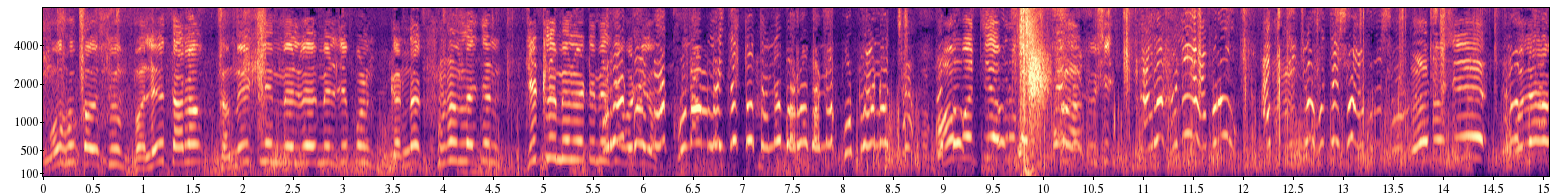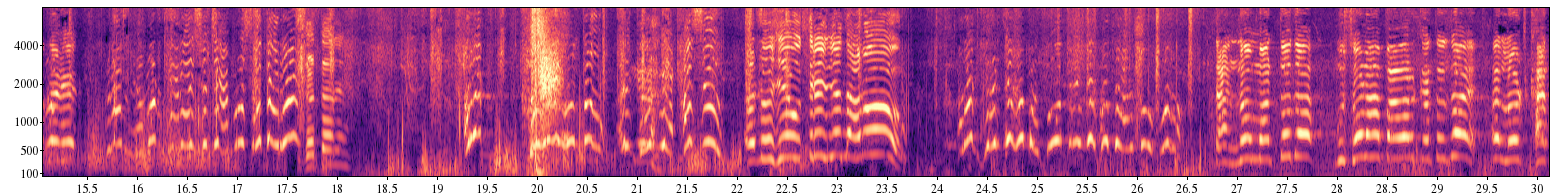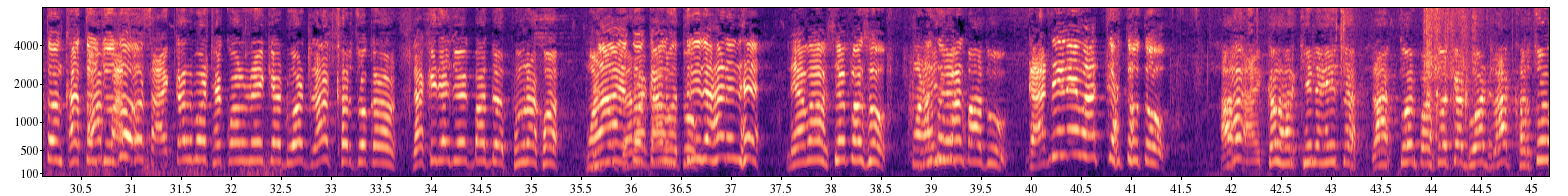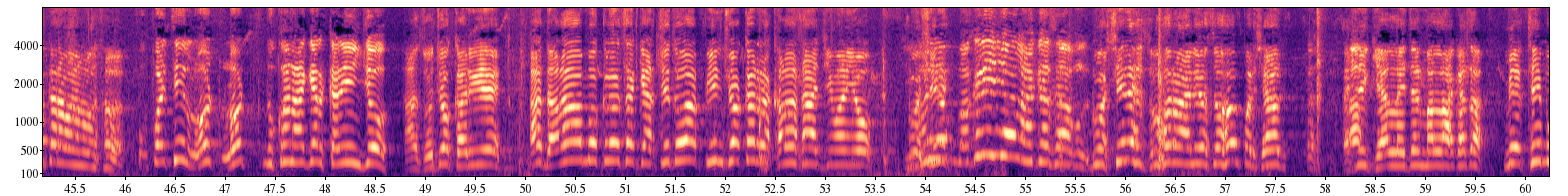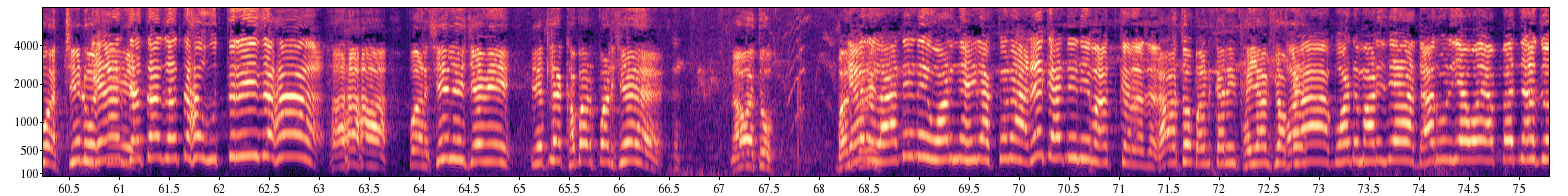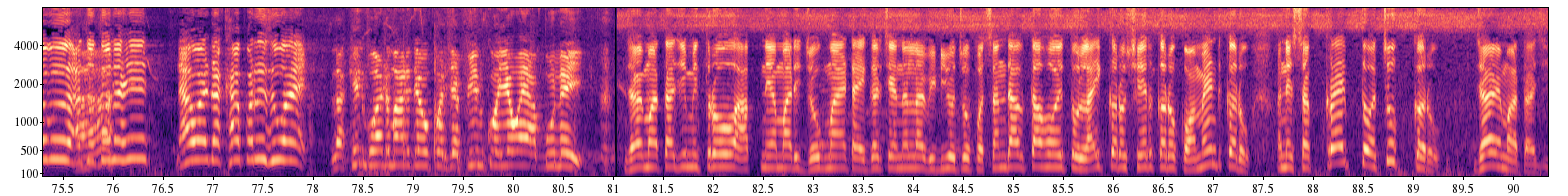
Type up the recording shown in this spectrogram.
હું શું કહું છું ભલે તારા ગમે એટલે મેળવે મેળજે પણ ઘરના ખૂણામ લઈ જન જેટલે મેળવે તે મેળજે વટ્યો ખૂણામ લઈ જતો તને બરોબર નો કૂટવાનો છે. ઓ બચ્ચી આપણો ડોશી તારા હની આપણો. આપણી જો હોતે અરે હું તો અરે હસુ ઉતરી જો દાડો. અરે ઘર મુસોણા પાવર કરતો તો લોટ ખાતો ને ખાતો જોજો પાછો સાયકલમાં ઠેકવાનું નહીં કે દોઢ લાખ ખર્ચો કરવાનો રાખી દેજો એક બાદ ફોન રાખો પણ એ તો કાલ ઉતરી રહ્યા ને લેવા આવશે પાછો. પણ તો પાછો. ગાડીની વાત કરતો તો. આ સાયકલ હરખી નહીં તો રાખતો ને પાછો કે દોઢ લાખ ખર્ચો કરવાનો છે. ઉપરથી લોટ લોટ દુકાન આગળ કરીને જો. આ જોજો કરીએ. આ દળાવ મોકલ્યો છે ક્યારથી તો આ પિન ચોકર રખડા છે આ જીવણીઓ. બગડી ગયો લાગે છે ડોશીને જોર આલ્યો છે પ્રસાદ. હજી ઘેર લઈ જઈને મને લાગે છે મેથી બોચી ડોશી. જતા જતા ઉતરી જા પડશે ને જેવી એટલે ખબર પડશે. ના તો યાર લાડી ની વડ નહીં રાખતો ને અરે ગાડી ની વાત કરે છે. હા તો બંધ કરીને ખાઈ આવશું આપણે. બોર્ડ મારી દે દારૂડિયા હોય આપવા જ ના જોવું. આ તો તો નહીં. ના હોય ડખા પડીશ હોય. લખીને બોર્ડ મારી દેવું પડશે પિન કોઈ એવાય આપવું નહીં. જય માતાજી મિત્રો, આપને અમારી જોગમાયા ટાઈગર ચેનલના વીડિયો જો પસંદ આવતા હોય તો લાઈક કરો, શેર કરો, કોમેન્ટ કરો અને સબસ્ક્રાઈબ તો અચૂક કરો. જય માતાજી.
